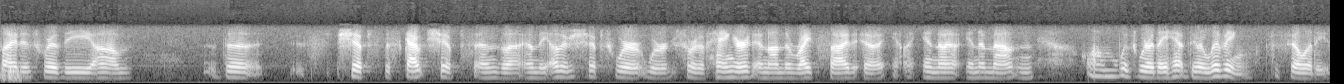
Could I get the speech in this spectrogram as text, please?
side is where the um the ships, the scout ships, and the and the other ships were were sort of hangared, and on the right side, uh, in a in a mountain, um, was where they had their living facilities.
